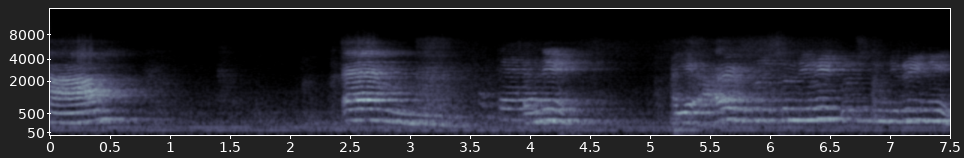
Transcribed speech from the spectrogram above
A M. Oke. Dan nih, ayah ayah tulis sendiri, tulis sendiri nih,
